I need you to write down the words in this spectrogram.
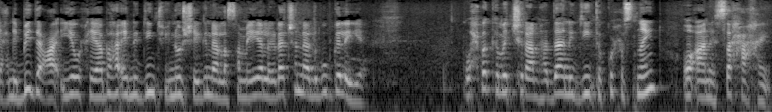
Yani bidca iyo waxyaabaha ayna diintu inoo sheegina la sameeya laydhaa jannaa lagu gelaya waxba kama jiraan haddaanay diinta ku xusnayn oo aanay sax ahayn.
